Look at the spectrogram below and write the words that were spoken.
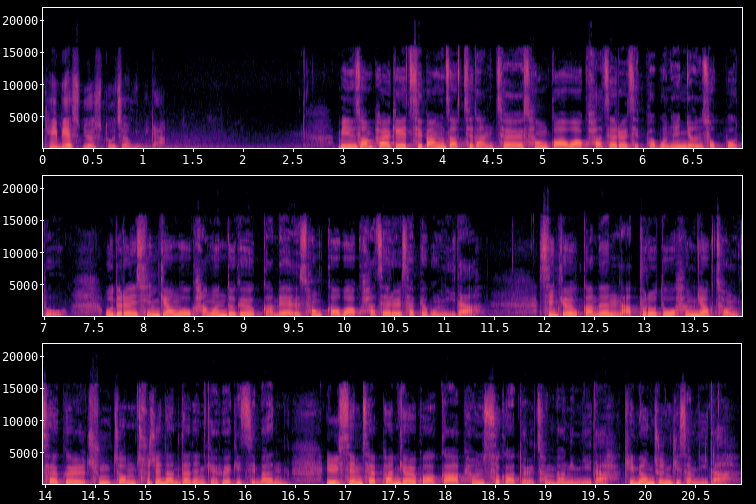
KBS 뉴스 노정입니다. 민선 8기 지방자치단체의 성과와 과제를 짚어보는 연속 보도. 오늘은 신경우 강원도 교육감의 성과와 과제를 살펴봅니다. 신교육감은 앞으로도 학력 정책을 중점 추진한다는 계획이지만 1심 재판 결과가 변수가 될 전망입니다. 김영준 기자입니다.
